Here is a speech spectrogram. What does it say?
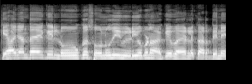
ਕਿਹਾ ਜਾਂਦਾ ਹੈ ਕਿ ਲੋਕ ਸੋਨੂ ਦੀ ਵੀਡੀਓ ਬਣਾ ਕੇ ਵਾਇਰਲ ਕਰਦੇ ਨੇ।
